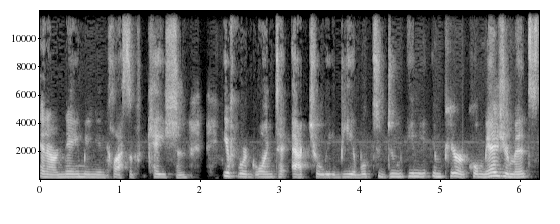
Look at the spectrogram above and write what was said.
and our naming and classification if we're going to actually be able to do any empirical measurements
